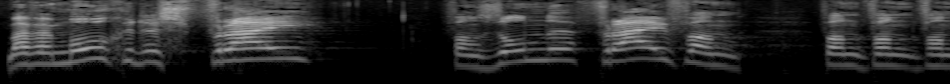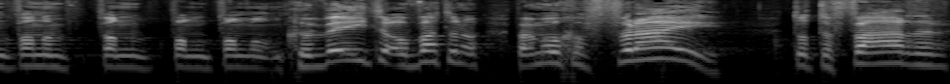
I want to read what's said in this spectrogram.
Maar wij mogen dus vrij van zonde, vrij van, van, van, van, van, een, van, van, van geweten of wat dan ook. Wij mogen vrij tot de Vader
